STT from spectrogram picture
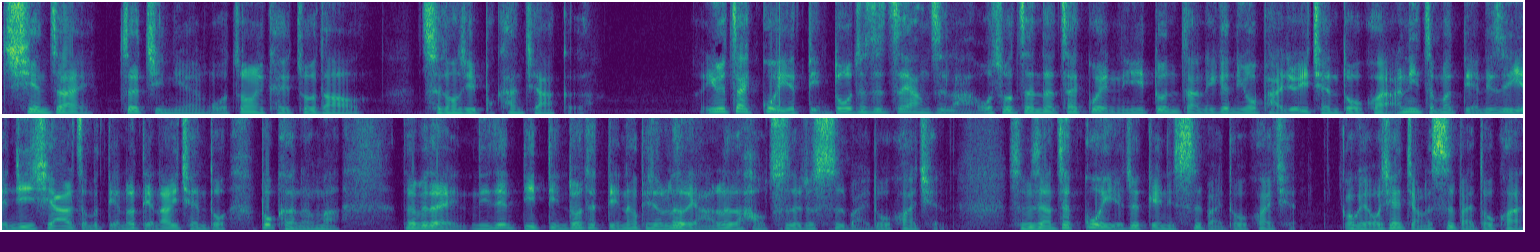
现在这几年我终于可以做到吃东西不看价格。”因为再贵也顶多就是这样子啦。我说真的，再贵你一顿的你一个牛排就一千多块啊，你怎么点？你是眼睛瞎了？怎么点都点到一千多？不可能嘛，对不对？你这你顶多就点那个，比如乐雅乐好吃的就四百多块钱，是不是这样？再贵也就给你四百多块钱。OK，我现在讲了四百多块，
